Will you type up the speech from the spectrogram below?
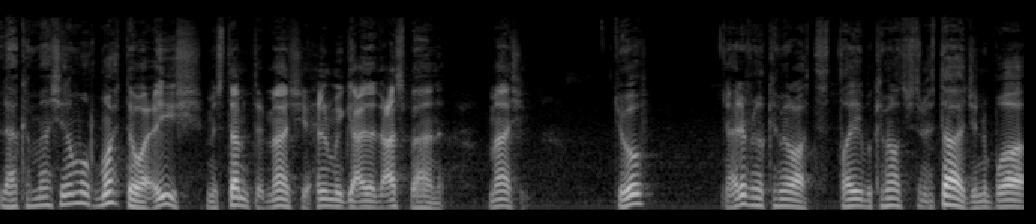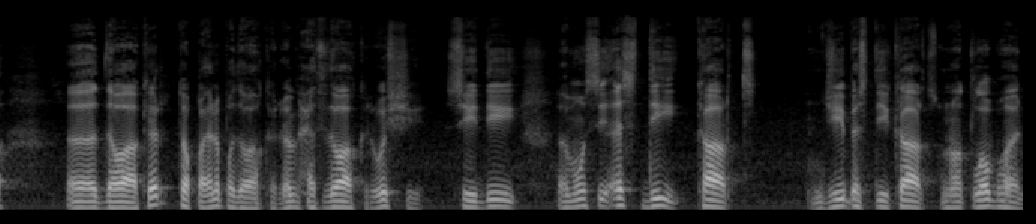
لكن ماشي الأمور محتوى عيش مستمتع ماشي. حلمي قاعد ادعس به أنا. ماشي. شوف. عرفنا الكاميرات. طيب الكاميرات إيش نحتاج نبغى آه، ذواكر أتوقع نبغى ذواكر أبحث ذواكر. وش؟ سي دي مو CD SD card. نجيب SD card ونطلبهن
